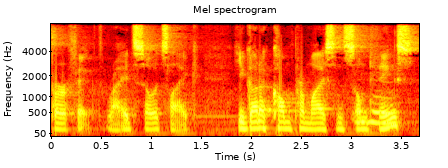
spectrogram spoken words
perfect, right? So it's like you gotta compromise on some mm-hmm. things.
